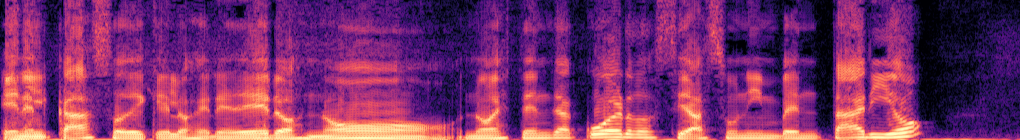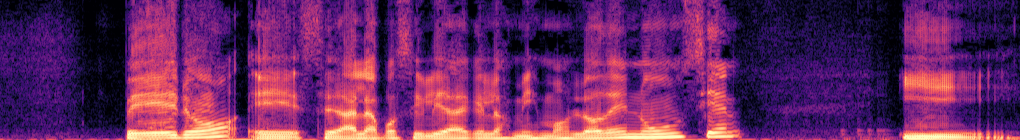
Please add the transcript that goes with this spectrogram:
en el caso de que los herederos no, no estén de acuerdo, se hace un inventario, pero eh, se da la posibilidad de que los mismos lo denuncien y,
